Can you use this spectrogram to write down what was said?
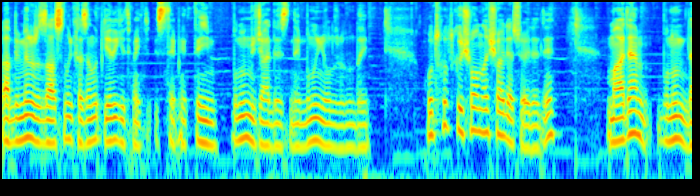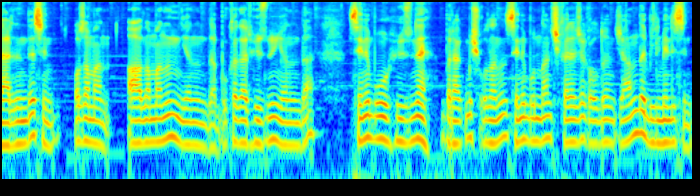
Rabbimin rızasını kazanıp geri gitmek istemekteyim. Bunun mücadelesindeyim, bunun yolculuğundayım. Hudhud kuşu ona şöyle söyledi. Madem bunun derdindesin, o zaman ağlamanın yanında, bu kadar hüznün yanında seni bu hüzne bırakmış olanın seni bundan çıkaracak olduğunu da bilmelisin.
